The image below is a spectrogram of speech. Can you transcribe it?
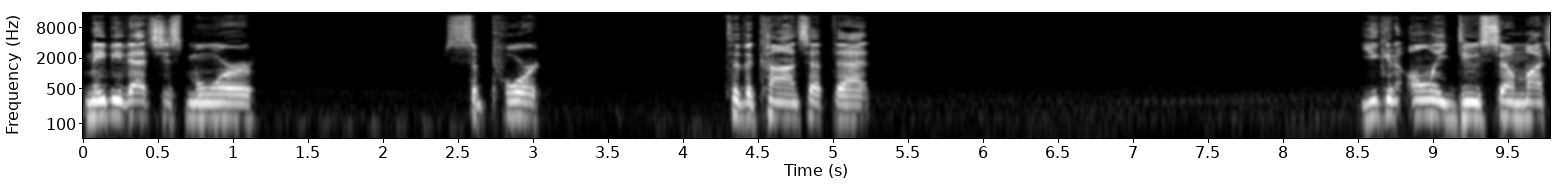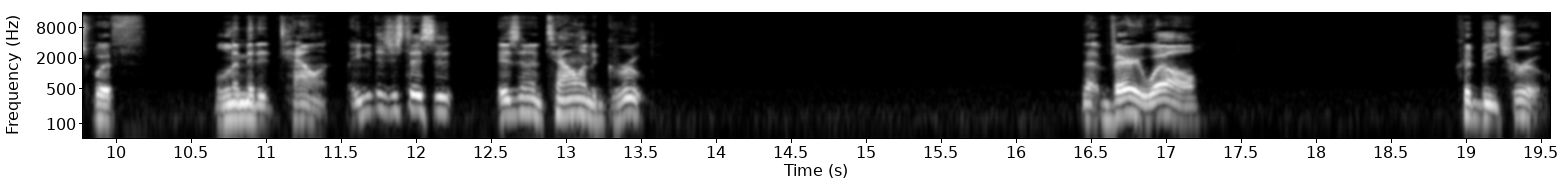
maybe that's just more support to the concept that you can only do so much with limited talent. Maybe there just isn't, a talented group. That very well could be true.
